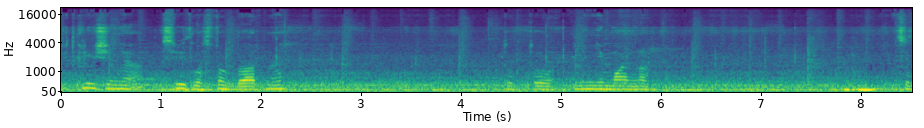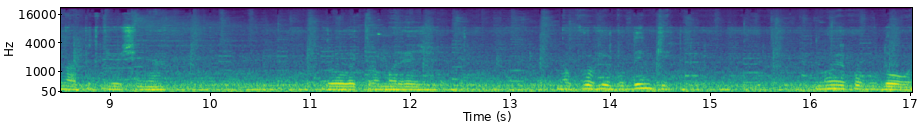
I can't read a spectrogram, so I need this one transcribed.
Підключення світла стандартне, тобто мінімальна ціна підключення до електромережі. Навкруги будинки нові побудови.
